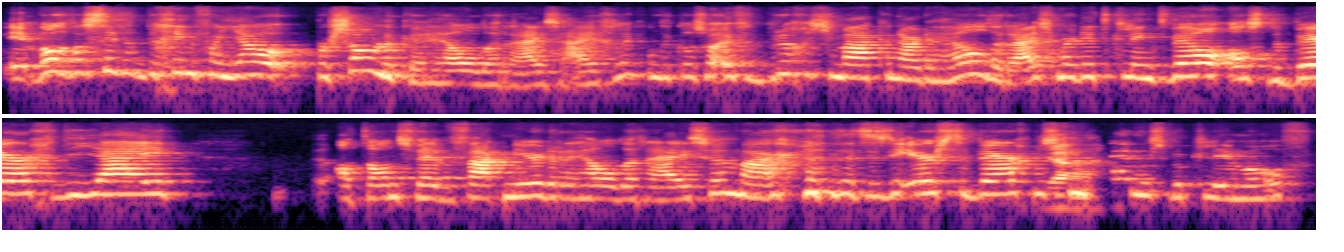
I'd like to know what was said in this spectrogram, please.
Eh, wat was dit het begin van jouw persoonlijke heldenreis eigenlijk? Want ik wil zo even het bruggetje maken naar de heldenreis. Maar dit klinkt wel als de berg die jij... Althans, we hebben vaak meerdere heldenreizen. Maar dit is de eerste berg misschien ja. moest beklimmen. Of...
